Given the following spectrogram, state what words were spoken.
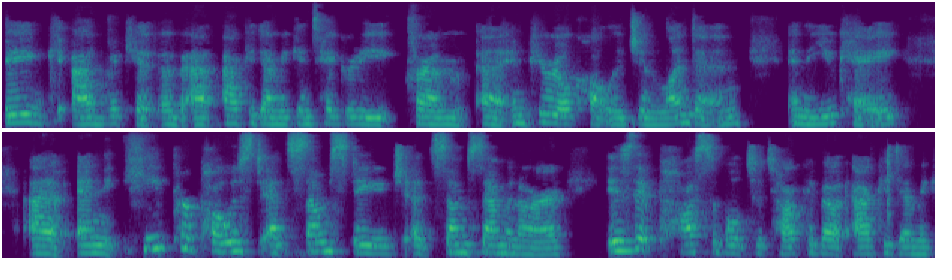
big advocate of academic integrity from uh, Imperial College in London in the UK. Uh, and he proposed at some stage, at some seminar, is it possible to talk about academic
